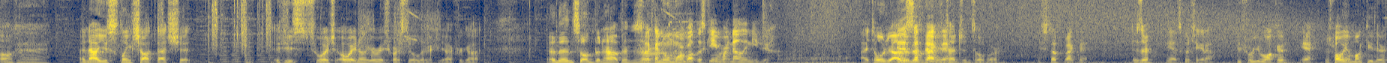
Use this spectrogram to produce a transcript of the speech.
Okay. And now you slingshot that shit. If you switch, oh wait, no, your race car's still there. Yeah, I forgot. And then something happens. I feel like I uh, know more about this game right now than you do. I told you, I haven't been paying attention so far. There's stuff back there. Is there? Yeah, let's go check it out. Before you walk in? Yeah, There's probably a monkey there.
